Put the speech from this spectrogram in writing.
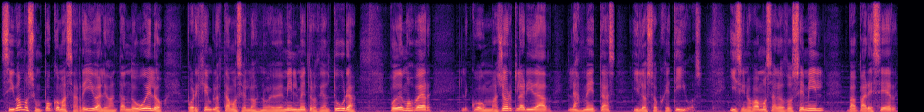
Si vamos un poco más arriba, levantando vuelo, por ejemplo estamos en los 9.000 metros de altura, podemos ver con mayor claridad las metas y los objetivos. Y si nos vamos a los 12.000, va a aparecer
